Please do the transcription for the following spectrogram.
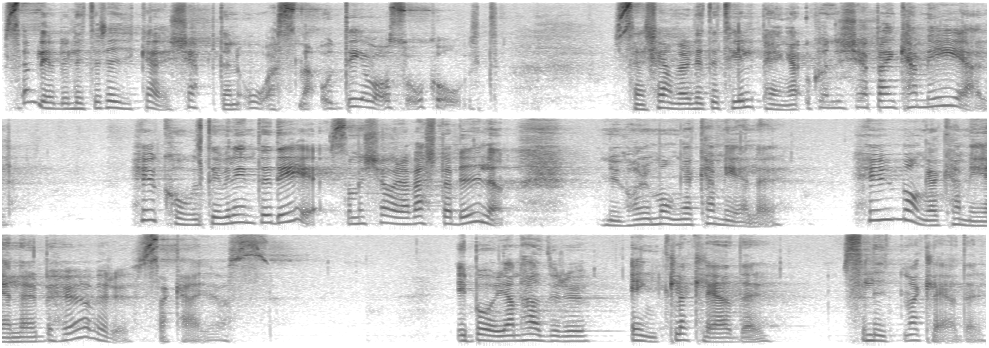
Sen blev du lite rikare, köpte en åsna och det var så coolt. Sen tjänade du lite till pengar och kunde köpa en kamel. Hur coolt är väl inte det som att köra värsta bilen? Nu har du många kameler. Hur många kameler behöver du, Sackaios? I början hade du enkla kläder, slitna kläder.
